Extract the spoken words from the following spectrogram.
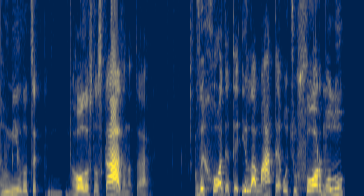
вміло це голосно сказано, так, виходити і ламати оцю формулу,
